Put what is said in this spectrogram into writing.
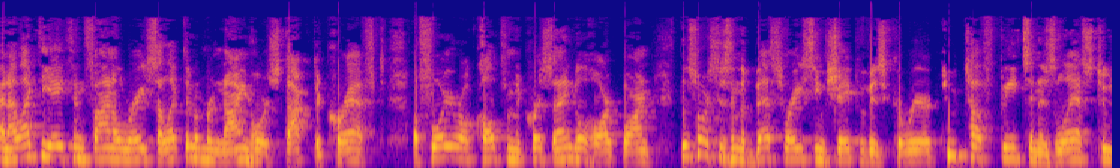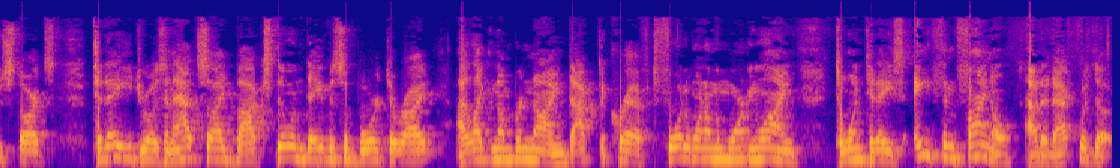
And I like the eighth and final race. I like the number nine horse, Dr. Kraft, a four-year-old colt from the Chris Englehart barn. This horse is in the best racing shape of his career. Two tough beats in his last two starts. Today he draws an outside box. Dylan Davis aboard to ride. I like number nine, Dr. Kraft, four to one on the morning line to win today's eighth and final out at Aqueduct.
